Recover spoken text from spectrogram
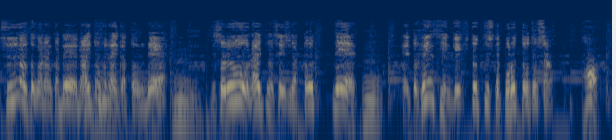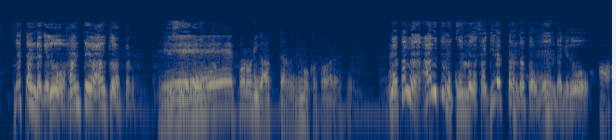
ツーアウトかなんかで、ライトフライが飛んで、うん。でそれをライトの選手が取って、うん。えっと、フェンスに激突してポロッと落としたの。はだったんだけど、判定はアウトだったの。へえー、ポロリがあったのにもかかわらず。まあ多分アウトの来るのが先だったんだとは思うんだけど、は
